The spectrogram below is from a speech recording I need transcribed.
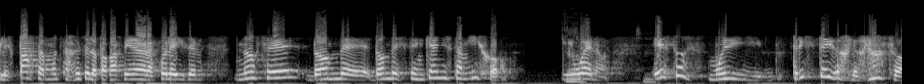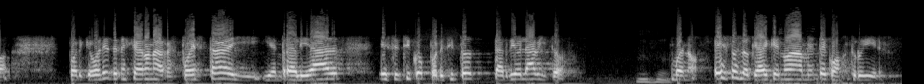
les pasa muchas veces los papás vienen a la escuela y dicen, no sé dónde, dónde, en qué año está mi hijo. Y bueno, eso es muy triste y doloroso, porque vos le tenés que dar una respuesta y, en realidad ese chico, pobrecito, perdió el hábito. Bueno, eso es lo que hay que nuevamente construir,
